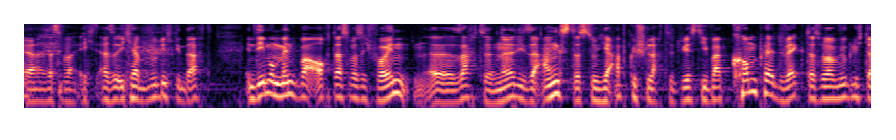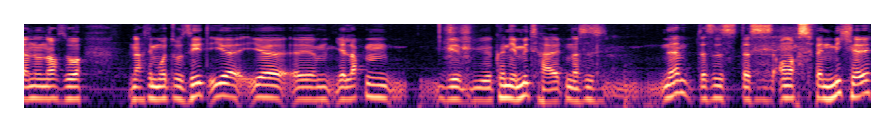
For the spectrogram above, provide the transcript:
Ja, das war echt. Also ich habe wirklich gedacht, in dem Moment war auch das, was ich vorhin äh, sagte, ne, diese Angst, dass du hier abgeschlachtet wirst, die war komplett weg. Das war wirklich dann nur noch so nach dem Motto: Seht ihr, ihr, ähm, ihr Lappen, wir, wir können hier mithalten. Das ist, ne, das ist, das ist auch noch Sven Michel,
